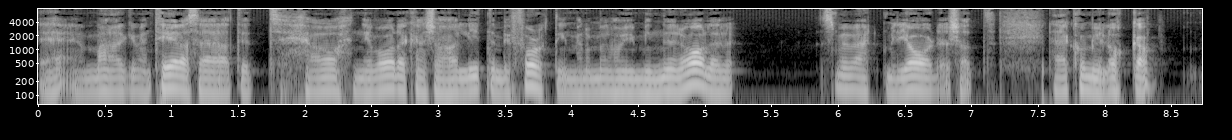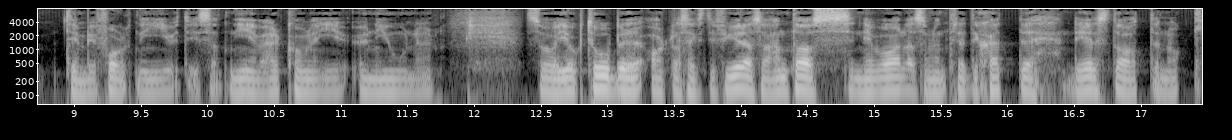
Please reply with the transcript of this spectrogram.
Eh, man argumenterar så här att ett, ja, Nevada kanske har en liten befolkning men man har ju mineraler som är värt miljarder så att det här kommer ju locka till en befolkning givetvis att ni är välkomna i unionen. Så i oktober 1864 så antas Nevada som den 36 delstaten och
